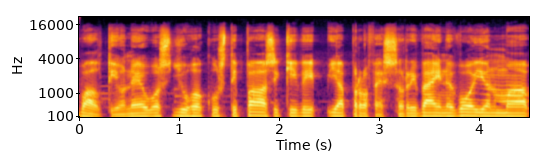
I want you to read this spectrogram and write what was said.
valtioneuvos Juho Kusti Paasikivi ja professori Väinö Voijonmaa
